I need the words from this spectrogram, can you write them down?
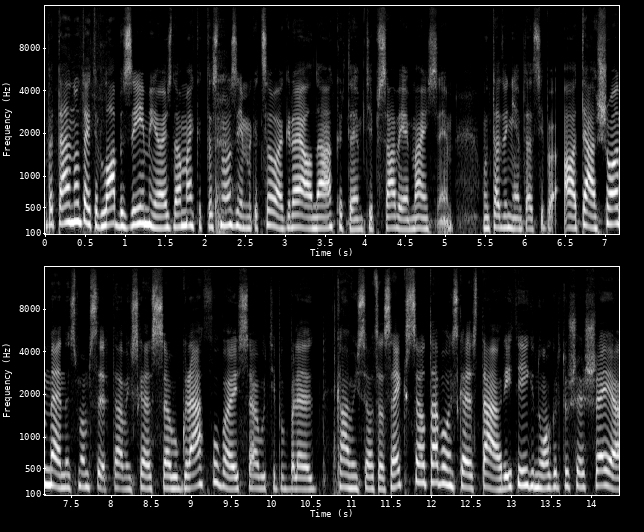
Bet tā noteikti ir laba zīme, jo es domāju, ka tas nozīmē, ka cilvēki reāli nāk ar tiem ķip, saviem maisiem. Un tad viņiem tāds ir, tā, šomēnes mums ir tā, viņi skatās savu grafu vai savu, ķipa, kā viņi saucās, Excel tabulu. Viņi skatās tā, rītīgi nokritušies šajā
